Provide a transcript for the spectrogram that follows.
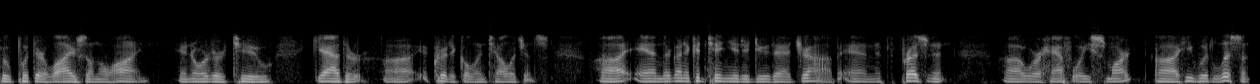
who put their lives on the line in order to gather uh, critical intelligence. Uh, and they're going to continue to do that job. And if the president uh, were halfway smart, uh, he would listen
